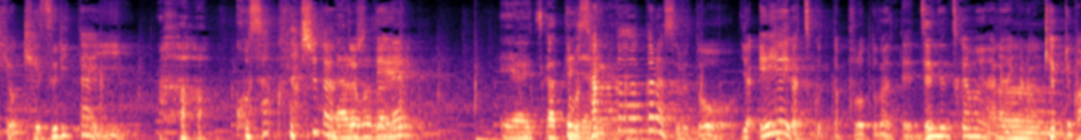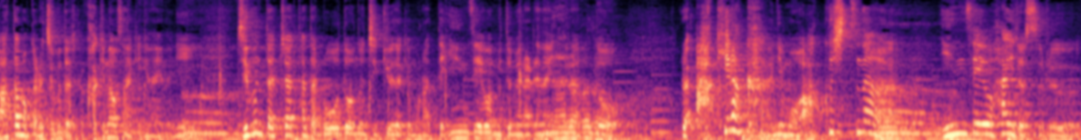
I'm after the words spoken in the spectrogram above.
費を削りたい 小作な手段として、AI 使ってでも作家からするといや AI が作ったプロットなんて全然使い物にならないからうん。結局頭から自分たちが書き直さなきゃいけないのえにか自分たちはただ労働の時給だけもらって印税は認められないってなるとなるほどこれ明らかにもう悪質なうん。印税を排除する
